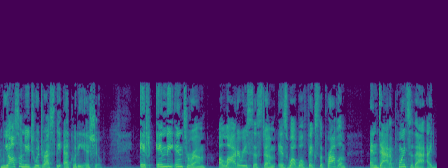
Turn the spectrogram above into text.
We also need to address the equity issue. If in the interim, a lottery system is what will fix the problem, and data points to that, I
